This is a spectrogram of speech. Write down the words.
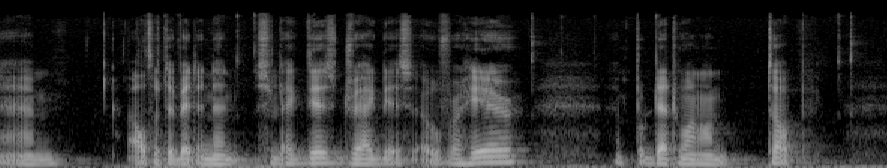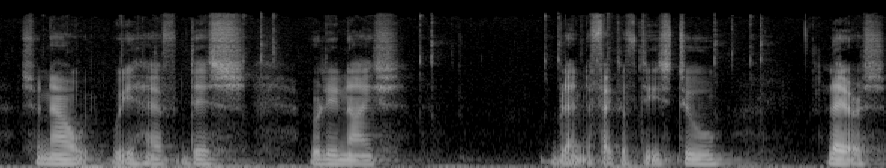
um, altered a bit and then select this, drag this over here and put that one on top. So now we have this really nice blend effect of these two layers.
